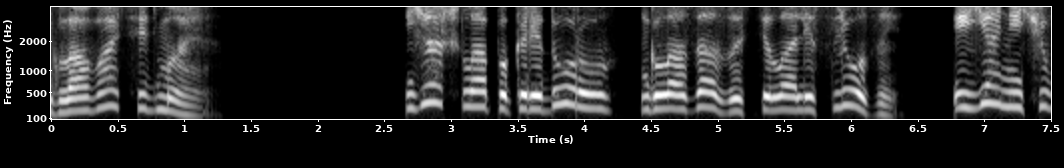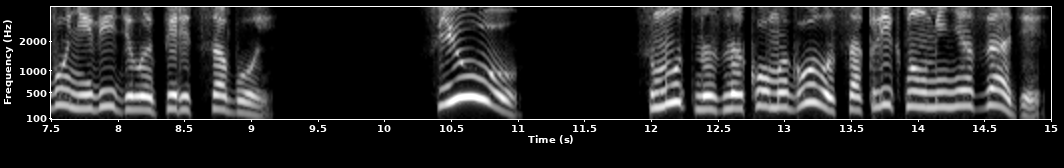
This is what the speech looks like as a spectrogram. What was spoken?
Глава седьмая. Я шла по коридору, глаза застилали слезы, и я ничего не видела перед собой. «Сью!» Смутно знакомый голос окликнул меня сзади.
